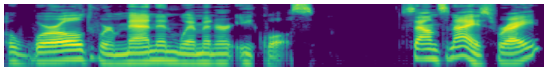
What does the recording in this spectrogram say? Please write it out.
A world where men and women are equals. Sounds nice, right?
